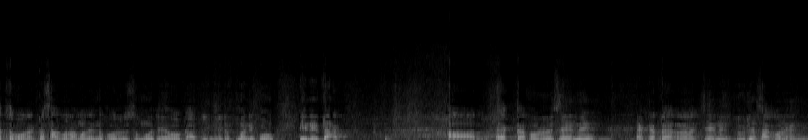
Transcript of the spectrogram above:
এত বড় একটা ছাগল আমার এনে পড়ে রয়েছে মরে ও গাভিন এটা মানে কোনো এনে দাগ। আর একটা পড়ে রয়েছে এনে একটা বেড়ার বাচ্চা এনে দুইটা ছাগল এনে।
